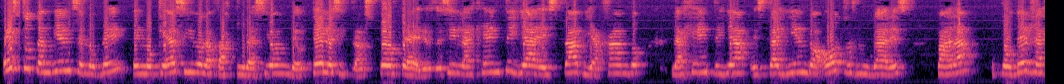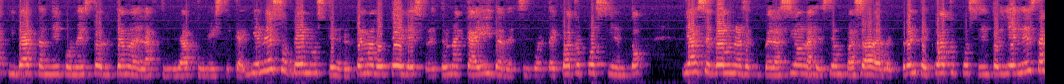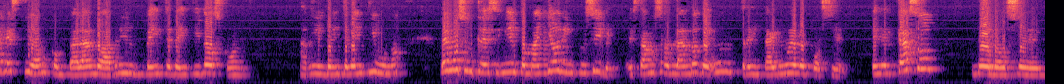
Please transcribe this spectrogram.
Esto también se lo ve en lo que ha sido la facturación de hoteles y transporte aéreo, es decir, la gente ya está viajando, la gente ya está yendo a otros lugares para poder reactivar también con esto el tema de la actividad turística. Y en eso vemos que en el tema de hoteles, frente a una caída del 54%, ya se ve una recuperación la gestión pasada del 34%, y en esta gestión, comparando abril 2022 con abril 2021, vemos un crecimiento mayor inclusive, estamos hablando de un 39%. En el caso de los, eh,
